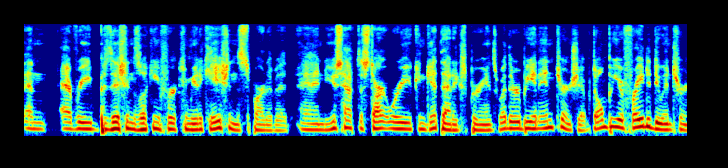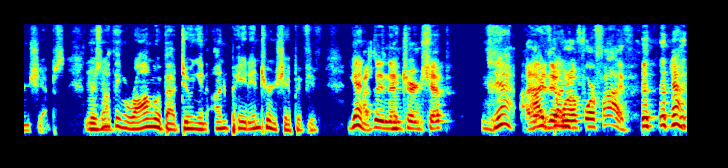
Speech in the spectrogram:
and every position is looking for communications part of it and you just have to start where you can get that experience whether it be an internship don't be afraid to do internships there's Mhm. nothing wrong about doing an unpaid internship if you again I did an internship. yeah I I've did done- 1045. yeah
